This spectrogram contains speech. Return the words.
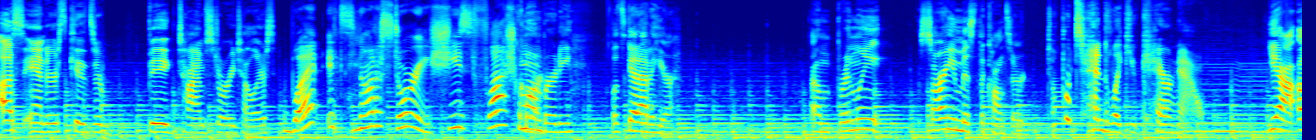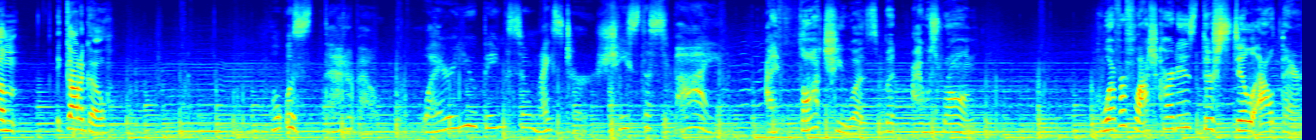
Us Anders kids are big time storytellers. What? It's not a story. She's flash. Come on, Birdie. Let's get out of here. Um, Brinley, sorry you missed the concert. Don't pretend like you care now. Yeah, um, gotta go. What was that about? Why are you being so nice to her? She's the spy. I thought she was, but I was wrong. Whoever Flashcard is, they're still out there.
